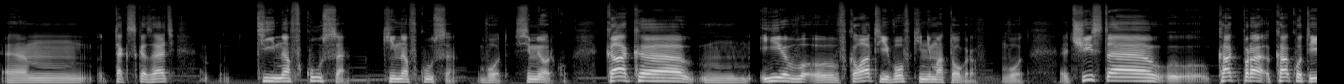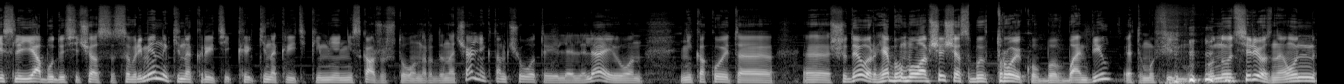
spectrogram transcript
э, так сказать, киновкуса. Киновкуса. Вот, семерку. Как э, и в, вклад его в кинематограф. Вот. Чисто э, как, про, как вот если я буду сейчас современный кинокритик, кинокритик, и мне не скажут, что он родоначальник там чего-то, и ля-ля-ля, и он не какой-то э, шедевр, я бы ему вообще сейчас бы тройку бы вбомбил этому фильму. Ну, вот серьезно, он,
